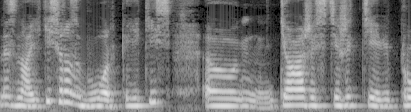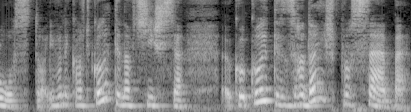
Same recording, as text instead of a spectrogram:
не знаю, якісь розборки, якісь е, тяжесті життєві просто. І вони кажуть, коли ти навчишся, е, коли ти згадаєш про себе,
